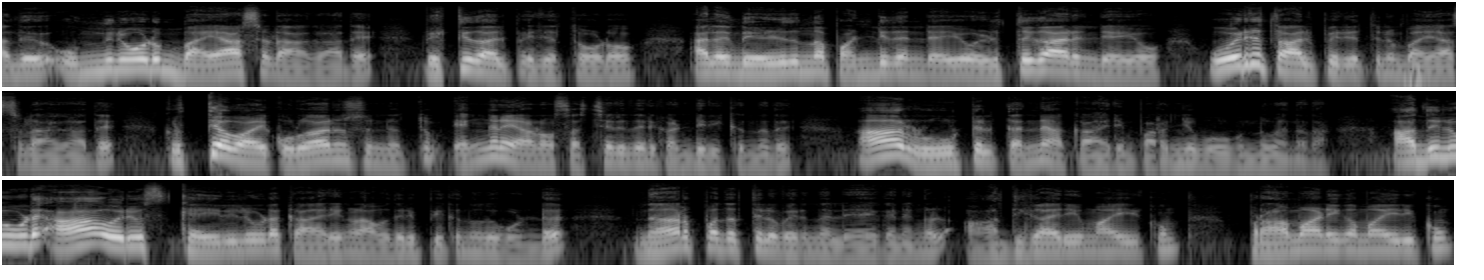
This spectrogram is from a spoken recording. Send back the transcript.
അത് ഒന്നിനോടും ബയാസഡ് ആകാതെ വ്യക്തി താല്പര്യത്തോടോ അല്ലെങ്കിൽ എഴുതുന്ന പണ്ഡിതന്റെയോ എഴുത്തുകാരന്റെയോ ഒരു താല്പര്യത്തിനും ബയാസഡ് ആകാതെ കൃത്യമായി ഖുർആാനും സുന്നത്തും എങ്ങനെയാണോ സച്ചരിതർ കണ്ടിരിക്കുന്നത് ആ റൂട്ടിൽ തന്നെ ആ കാര്യം പറഞ്ഞു പോകുന്നു എന്നതാണ്. അതിലൂടെ ആ ഒരു സ്കെയിലിലൂടെ കാര്യങ്ങൾ അവതരിപ്പിക്കുന്നത് കൊണ്ട് നേർപ്പദത്തിൽ വരുന്ന ലേഖനങ്ങൾ ആധികാരികമായിരിക്കും പ്രാമാണികമായിരിക്കും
